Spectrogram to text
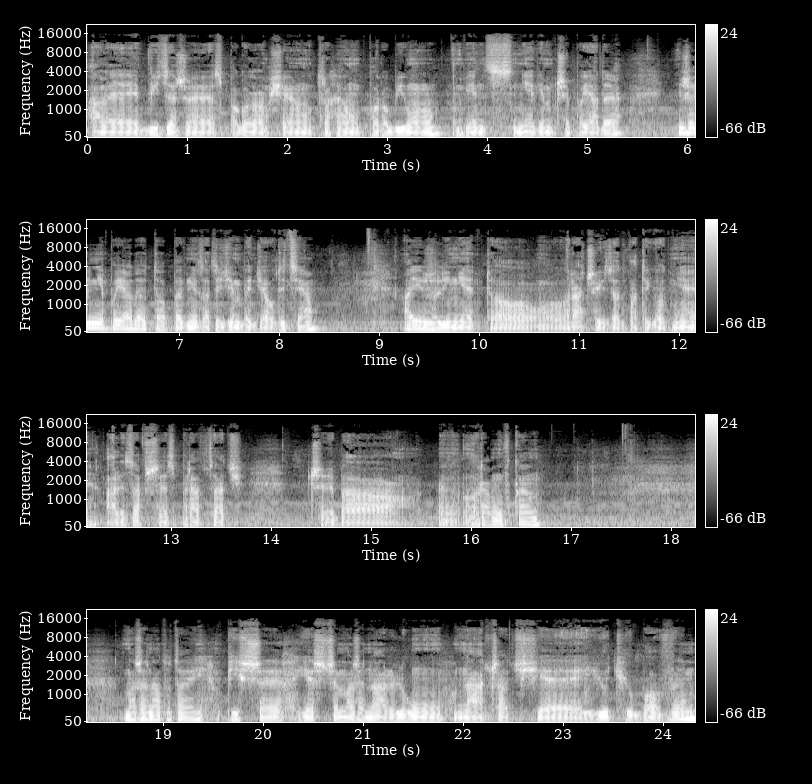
ale widzę, że z pogodą się trochę porobiło, więc nie wiem, czy pojadę. Jeżeli nie pojadę, to pewnie za tydzień będzie audycja. A jeżeli nie, to raczej za dwa tygodnie, ale zawsze sprawdzać trzeba e, ramówkę Marzena tutaj pisze jeszcze Marzena Lu na czacie YouTube'owym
